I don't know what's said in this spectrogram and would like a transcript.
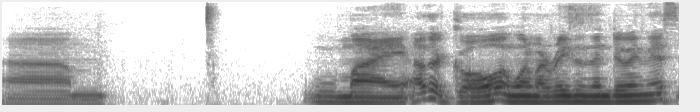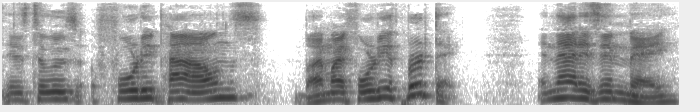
Um, my other goal, and one of my reasons in doing this, is to lose 40 pounds by my 40th birthday. And that is in May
